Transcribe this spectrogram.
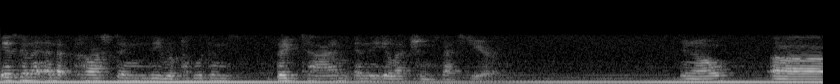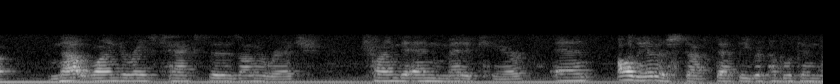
is going to end up costing the Republicans big time in the elections next year. You know, uh, not wanting to raise taxes on the rich, trying to end Medicare, and all the other stuff that the Republicans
